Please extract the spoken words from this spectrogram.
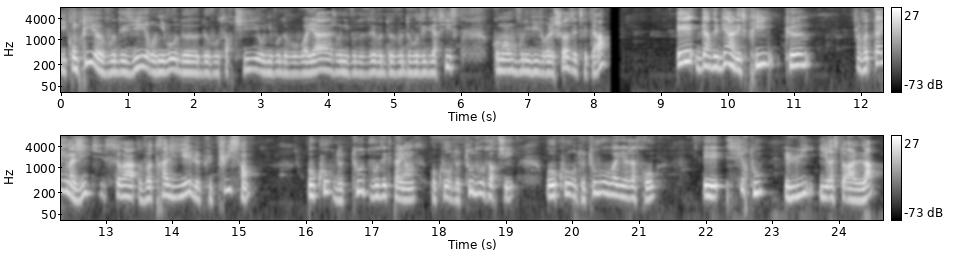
y compris euh, vos désirs au niveau de, vos sorties, au niveau de vos voyages, au niveau de, vos exercices, comment vous voulez vivre les choses, etc. Et gardez bien à l'esprit que votre cahier magique sera votre allié le plus puissant au cours de toutes vos expériences, au cours de toutes vos sorties, au cours de tous vos voyages astro, et surtout, lui, il restera là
